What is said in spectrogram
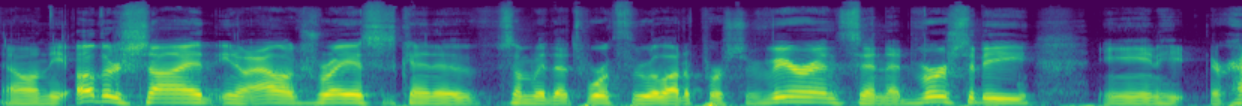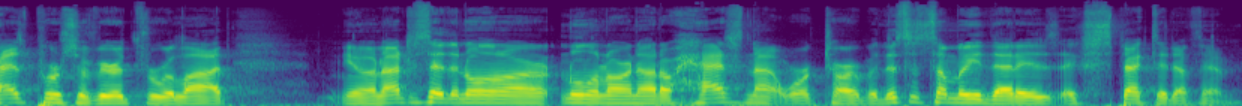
now, on the other side, you know, Alex Reyes is kind of somebody that's worked through a lot of perseverance and adversity, and he has persevered through a lot. You know, not to say that Nolan, Nolan Arenado has not worked hard, but this is somebody that is expected of him.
